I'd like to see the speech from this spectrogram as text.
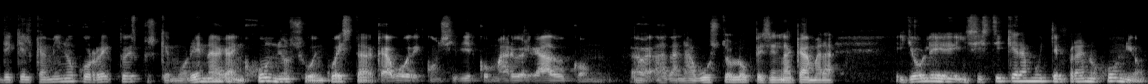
de que el camino correcto es pues, que Morena haga en junio su encuesta, acabo de coincidir con Mario Delgado y con Adán Augusto López en la Cámara, y yo le insistí que era muy temprano junio,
